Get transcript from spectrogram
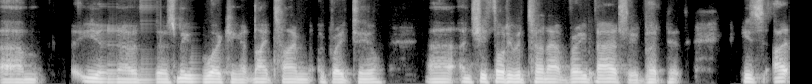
Um, you know, there's me working at night time a great deal, uh, and she thought he would turn out very badly. But it, he's, I,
